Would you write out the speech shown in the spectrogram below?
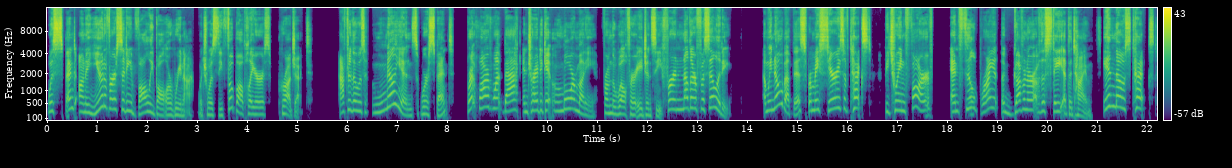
was spent on a university volleyball arena, which was the football players' project. After those millions were spent, Brett Favre went back and tried to get more money from the welfare agency for another facility. And we know about this from a series of texts between Favre and Phil Bryant, the governor of the state at the time. In those texts,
